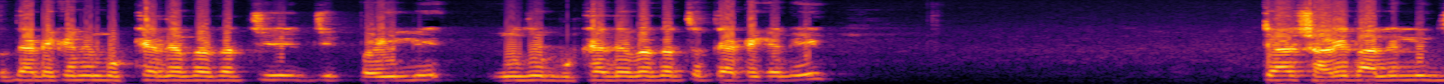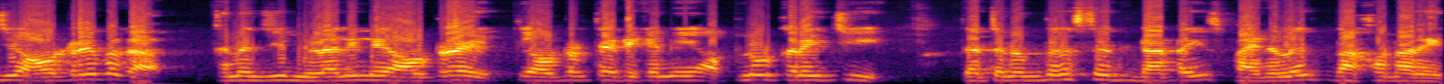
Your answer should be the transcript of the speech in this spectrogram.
तर त्या ठिकाणी मुख्याध्यापकाची जी पहिली म्हणजे मुख्याध्यापकाचं त्या ठिकाणी त्या शाळेत आलेली जी ऑर्डर आहे बघा त्यांना जी मिळालेली ऑर्डर आहे ती ऑर्डर त्या ठिकाणी अपलोड करायची. त्याच्यानंतरच ते डाटा इज फायनलाइज दाखवणार आहे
